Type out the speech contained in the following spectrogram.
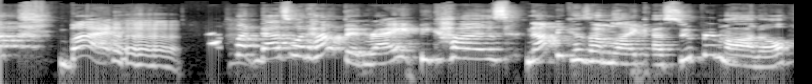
but but that's what happened, right? Because not because I'm like a supermodel,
